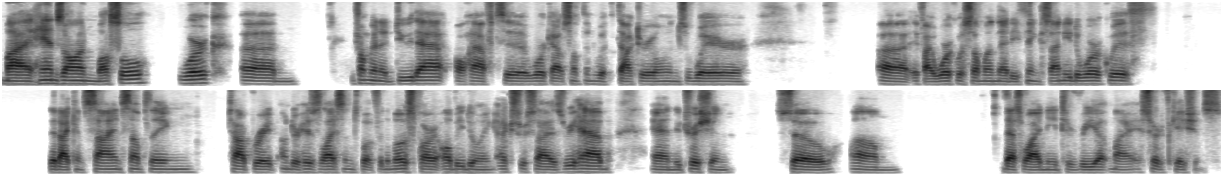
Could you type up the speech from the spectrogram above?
my hands-on muscle work, um, if I'm going to do that, I'll have to work out something with Dr. Owens where uh, if I work with someone that he thinks I need to work with, that I can sign something to operate under his license. But for the most part, I'll be doing exercise rehab and nutrition. So um, that's why I need to re up my certifications.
